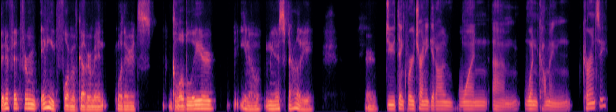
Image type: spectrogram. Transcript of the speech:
benefit from any form of government, whether it's globally or you know municipality. Or Do you think we're trying to get on one um one common currency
